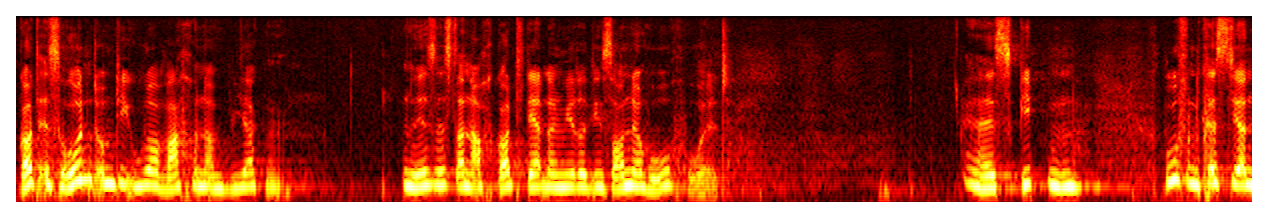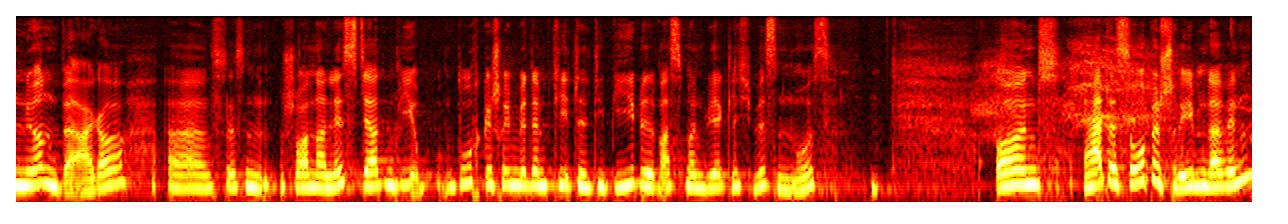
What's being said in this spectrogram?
Gott ist rund um die Uhr wach und am Wirken. Und es ist dann auch Gott, der dann wieder die Sonne hochholt. Es gibt ein Buch von Christian Nürnberger, äh, das ist ein Journalist, der hat ein Buch geschrieben mit dem Titel Die Bibel, was man wirklich wissen muss. Und er hat es so beschrieben darin,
